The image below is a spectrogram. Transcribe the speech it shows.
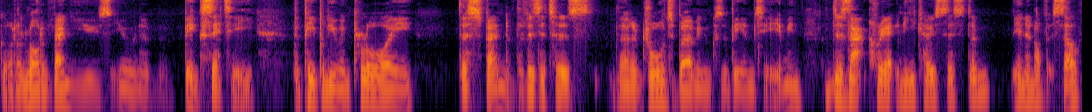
got a lot of venues. You're in a big city. The people you employ, the spend of the visitors that are drawn to Birmingham because of BMT. I mean, does that create an ecosystem in and of itself?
